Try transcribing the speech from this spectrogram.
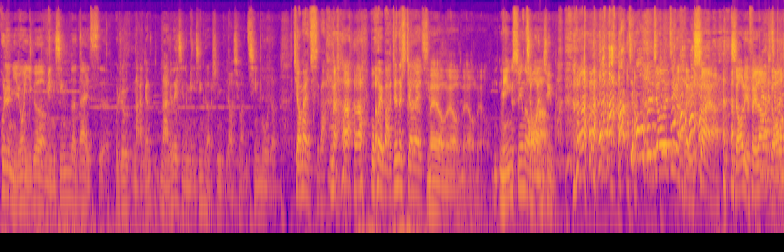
或者你用一个明星的代词，或者哪个哪个类型的明星可能是你比较喜欢倾慕的？焦麦琪吧？不会吧？真的是焦麦琪？没有没有没有没有，明星的话，焦文俊吧？焦文焦文俊很帅啊，小李飞刀 时候很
